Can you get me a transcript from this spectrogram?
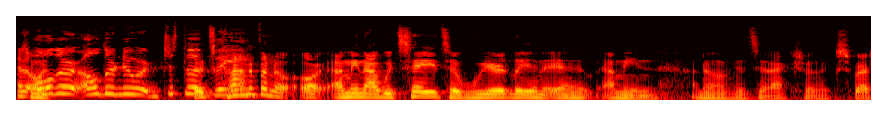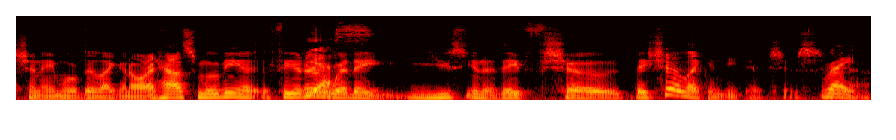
An so older, older, newer. Just the, It's the kind of an. art- I mean, I would say it's a weirdly. an- I mean, I don't know if it's an actual expression anymore, but like an art house movie uh, theater Yes. where they use, you know, they show they show like indie pictures, you Right. know.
